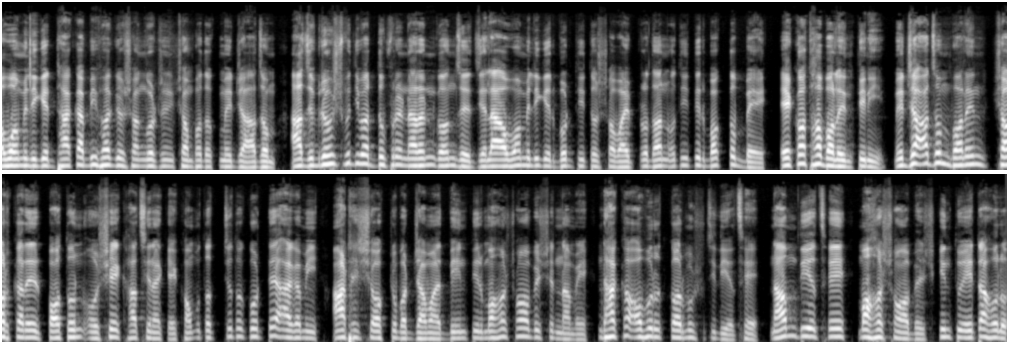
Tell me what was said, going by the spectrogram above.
আওয়ামী লীগের ঢাকা বিভাগীয় সাংগঠনিক সম্পাদক মির্জা আজম। আজ বৃহস্পতিবার দুপুরে নারায়ণগঞ্জে জেলা আওয়ামী লীগের বর্ধিত সভায় প্রধান অতিথির বক্তব্যে কথা বলেন তিনি। মির্জা আজম বলেন, সরকারের পতন ও শেখ হাসিনাকে ক্ষমতাচ্যুত করতে আগামী আঠাশে অক্টোবর জামায়াত বিএনপির মহাসমাবেশের নামে ঢাকা অবরোধ কর্মসূচি দিয়েছে। নাম দিয়েছে মহাসমাবেশ, কিন্তু এটা হলো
